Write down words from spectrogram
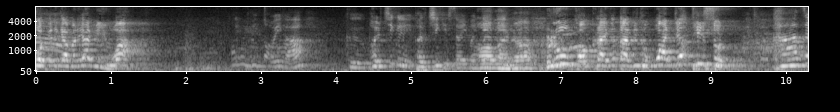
กฎกติกามารยาทมีอยู่ว่า 저희가 그 벌칙이 벌칙이 있어요 이번 오 마이 게임에 갓 รูปของใครก็ตามที่ถูกวาดเยอะที่สุด 가장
